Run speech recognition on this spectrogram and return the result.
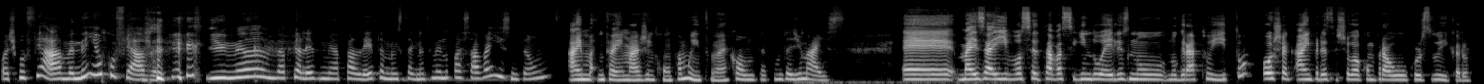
pode confiar, mas nem eu confiava. e minha, minha, paleta, minha paleta, meu Instagram também não passava isso. Então. A então a imagem conta muito, né? Conta, conta demais. É, mas aí você estava seguindo eles no, no gratuito ou a empresa chegou a comprar o curso do Ícaro?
